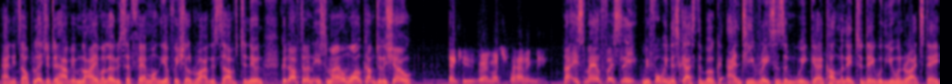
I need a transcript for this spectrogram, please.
And it's our pleasure to have him live on Lotus FM on the official drive this afternoon. Good afternoon, Ismail. Welcome to the show. Thank you very much for having me. Now, Ismail, firstly, before we discuss the book, Anti Racism Week uh, culminates today with Human Rights Day.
